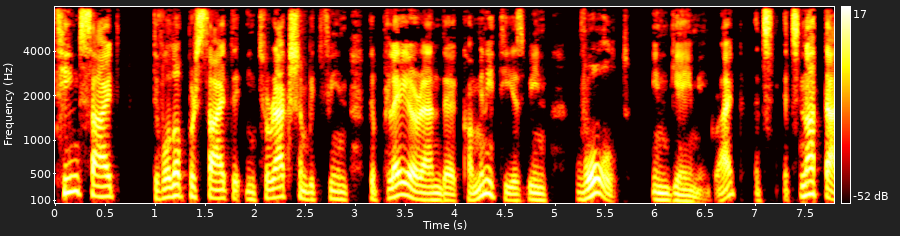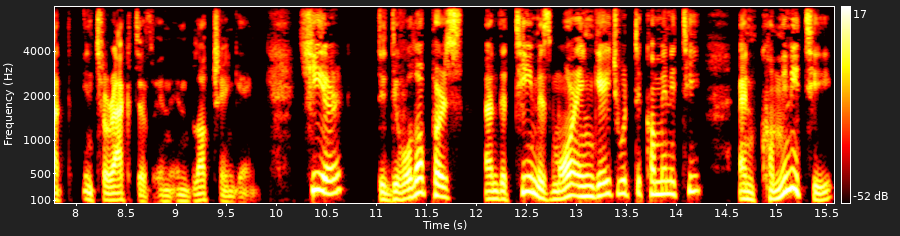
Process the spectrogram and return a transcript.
team side, developer side, the interaction between the player and the community has been walled in gaming, right? It's, it's not that interactive in, in blockchain gaming. Here, the developers and the team is more engaged with the community and community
